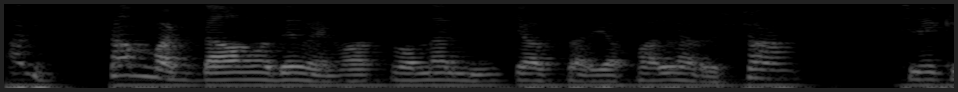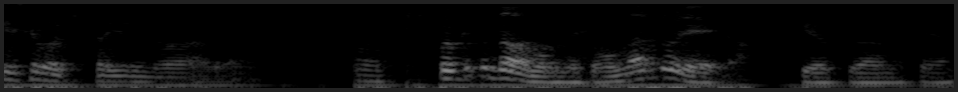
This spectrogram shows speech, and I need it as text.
Abi tam bak dağılma demeyelim. Aslında onlar müzik yapsalar yaparlar da şu an çilekeşe vakit ayırmıyorlar bence. Yani Pickpocket'ı dağılmadı mesela. Onlar da öyle şey yapıyorlar mesela.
